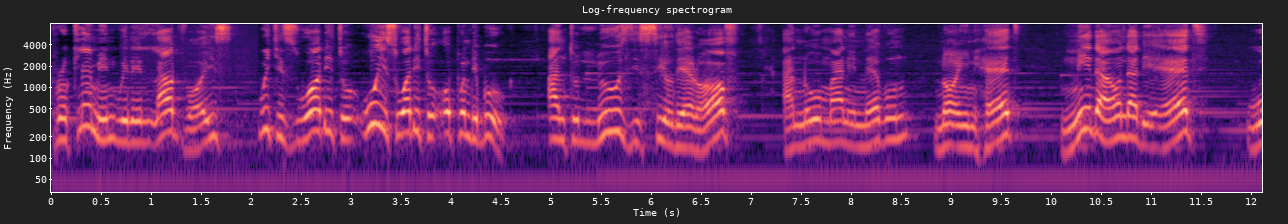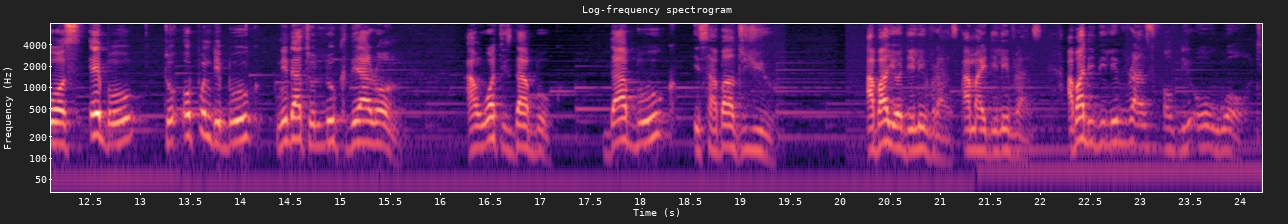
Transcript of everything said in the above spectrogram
proclaiming with a loud voice, which is worthy to who is worthy to open the book and to loose the seal thereof. And no man in heaven nor in earth, neither under the earth, was able to open the book, neither to look thereon. And what is that book? That book is about you, about your deliverance and my deliverance, about the deliverance of the whole world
